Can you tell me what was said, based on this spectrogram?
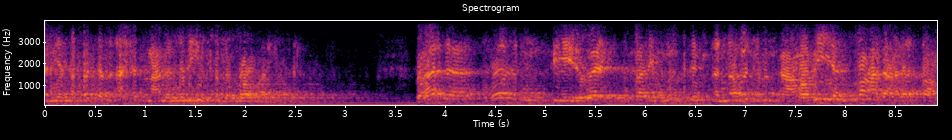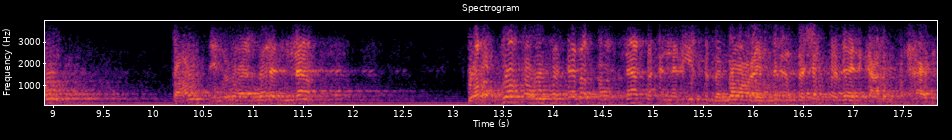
أن يتقدم أحد على النبي صلى الله عليه وسلم. وهذا ظاهر في رواية البخاري ومسلم أن رجلا أعرابيا صعد على صعود صعود اللي هو ولد الناقة وأطلقه فسبق ناقة النبي صلى الله عليه وسلم فشق ذلك على الصحابة.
